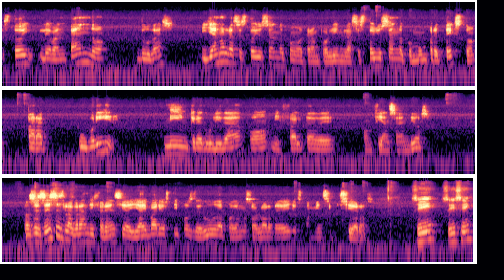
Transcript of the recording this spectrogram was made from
estoy levantando dudas y ya no las estoy usando como trampolín, las estoy usando como un pretexto para cubrir mi incredulidad o mi falta de confianza en Dios. Entonces, esa es la gran diferencia y hay varios tipos de duda, podemos hablar de ellos también si quisieras. Sí, sí, sí.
